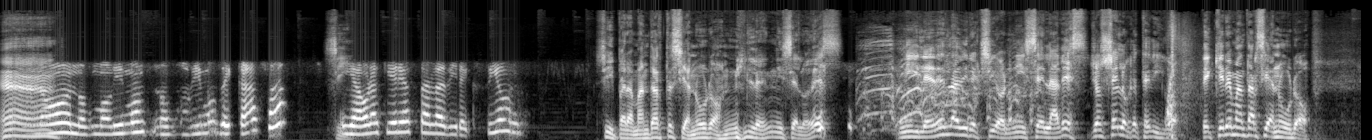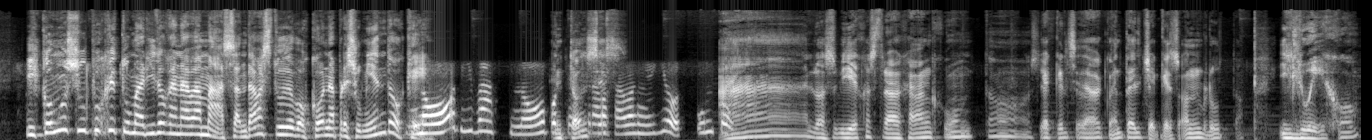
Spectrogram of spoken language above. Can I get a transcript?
Ah. No, nos movimos, nos movimos de casa Sí. y ahora quiere hasta la dirección. Sí, para mandarte cianuro, ni, le, ni se lo des. Ni le des la dirección, ni se la des. Yo sé lo que te digo. Te quiere mandar cianuro. ¿Y cómo supo que tu marido ganaba más? ¿Andabas tú de bocona presumiendo o qué? No, Diva, no, porque Entonces- trabajaban ellos, juntos. Ah, los viejos trabajaban juntos, ya que él se daba cuenta del chequezón bruto. ¿Y luego?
